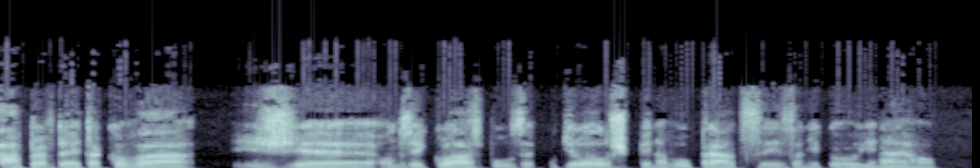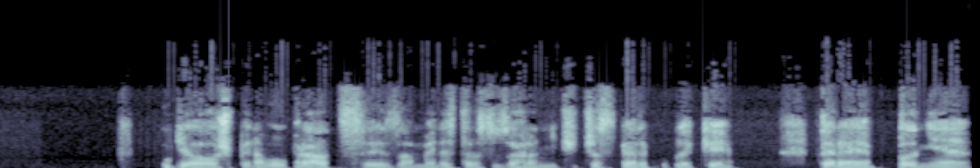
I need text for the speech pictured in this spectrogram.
A pravda je taková, že Ondřej Kolář pouze udělal špinavou práci za někoho jiného. Udělal špinavou práci za ministerstvo zahraničí České republiky, které je plně eh,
